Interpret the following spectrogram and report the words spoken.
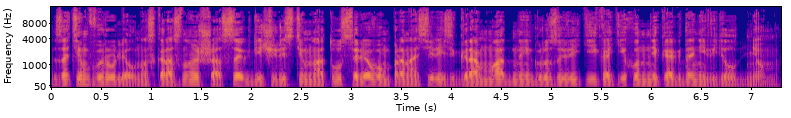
Затем вырулил на скоростное шоссе, где через темноту с ревом проносились громадные грузовики, каких он никогда не видел днем.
